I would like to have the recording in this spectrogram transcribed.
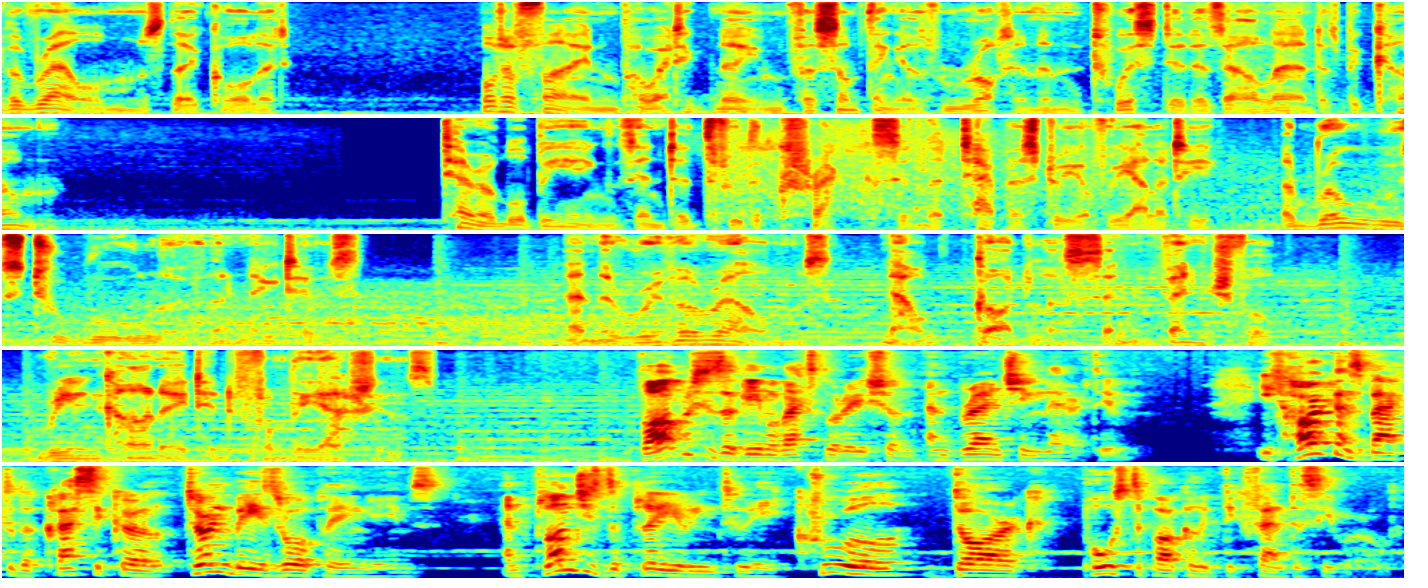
Riven Realms, they call it. What a fine poetic name for something as rotten and twisted as our land has become. Terrible beings entered through the cracks in the tapestry of reality and rose to rule over the natives. And the Riven Realms, now godless and vengeful, reincarnated from the ashes. Vagrus is a game of exploration and branching narrative. It harkens back to the classical turn-based role-playing games and plunges the player into a cruel, dark, post-apocalyptic fantasy world.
